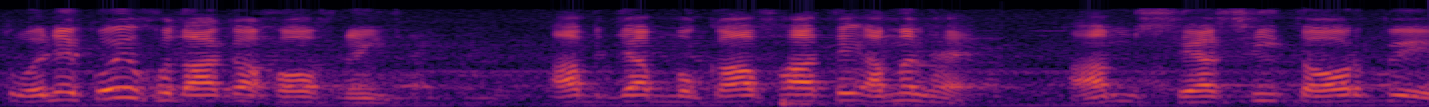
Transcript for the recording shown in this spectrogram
تو انہیں کوئی خدا کا خوف نہیں تھا۔ اب جب مقافات عمل ہے، ہم سیاسی طور پہ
